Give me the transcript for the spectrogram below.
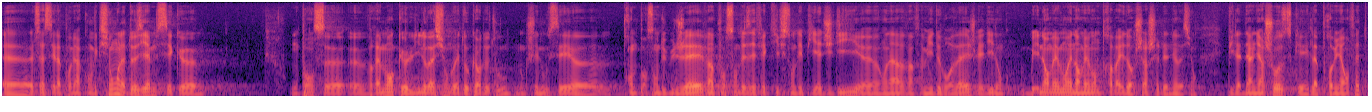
Euh, ça, c'est la première conviction. La deuxième, c'est que on pense euh, vraiment que l'innovation doit être au cœur de tout. Donc chez nous, c'est euh, 30% du budget, 20% des effectifs sont des PhD, on a 20 familles de brevets, je l'ai dit, donc énormément, énormément de travail de recherche et d'innovation. Puis la dernière chose, qui est la première en fait,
